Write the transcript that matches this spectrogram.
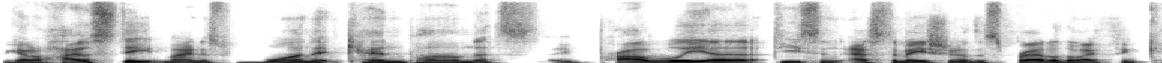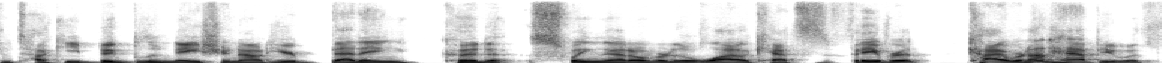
We got Ohio State minus one at KenPom. That's a, probably a decent estimation of the spread, although I think Kentucky, Big Blue Nation out here betting could swing that over to the Wildcats as a favorite. Ky, we're not happy with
